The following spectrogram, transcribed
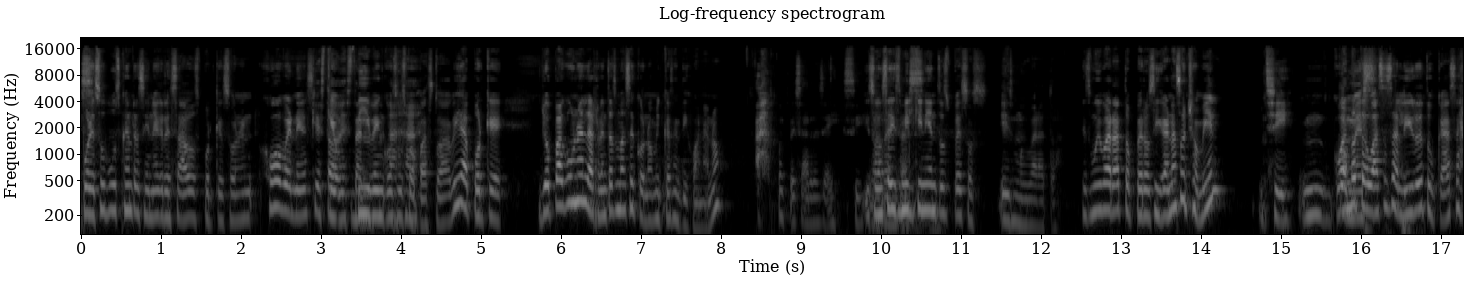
por eso buscan recién egresados, porque son jóvenes que, viven con sus papás todavía, porque yo pago una de las rentas más económicas en Tijuana, ¿no? Ah, por empezar desde ahí, sí. Y son 6.500 pesos. Es muy barato. Es muy barato, pero si ganas ocho mil. Sí. Mm, ¿Cuándo te vas a salir de tu casa?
